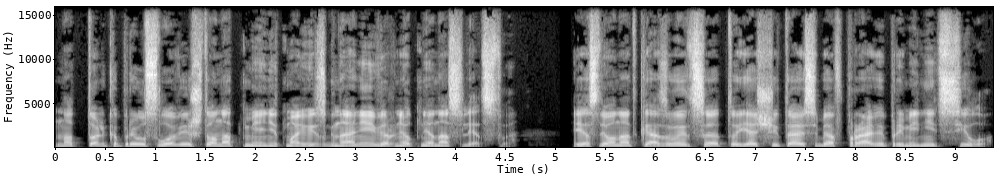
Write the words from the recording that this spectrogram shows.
но только при условии, что он отменит мое изгнание и вернет мне наследство. Если он отказывается, то я считаю себя вправе применить силу,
